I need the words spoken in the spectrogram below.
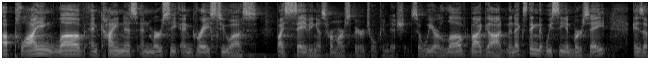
applying love and kindness and mercy and grace to us by saving us from our spiritual condition. So we are loved by God. The next thing that we see in verse 8 is a,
